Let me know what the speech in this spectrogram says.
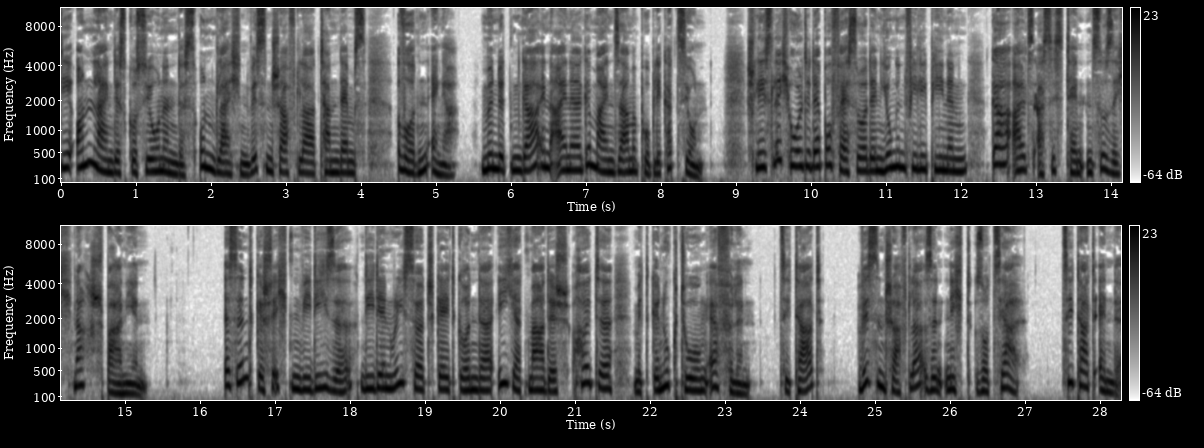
Die Online-Diskussionen des ungleichen Wissenschaftler-Tandems wurden enger, mündeten gar in eine gemeinsame Publikation. Schließlich holte der Professor den jungen Philippinen gar als Assistenten zu sich nach Spanien. Es sind Geschichten wie diese, die den ResearchGate-Gründer Iyad Madisch heute mit Genugtuung erfüllen. Zitat Wissenschaftler sind nicht sozial. Zitat Ende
